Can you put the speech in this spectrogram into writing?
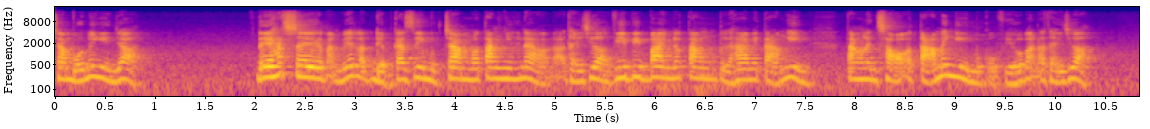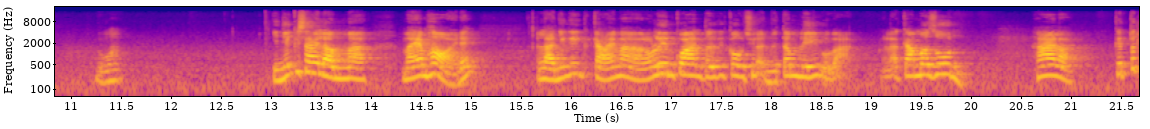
140.000 chưa? DHC các bạn biết là điểm canxi 100 nó tăng như thế nào? Đã thấy chưa? VP Bank nó tăng từ 28.000 tăng lên 6 80.000 một cổ phiếu, bạn đã thấy chưa? Đúng không? Thì những cái sai lầm mà mà em hỏi đấy, là những cái cái mà nó liên quan tới cái câu chuyện về tâm lý của bạn, là Camerun. Hai là cái tất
